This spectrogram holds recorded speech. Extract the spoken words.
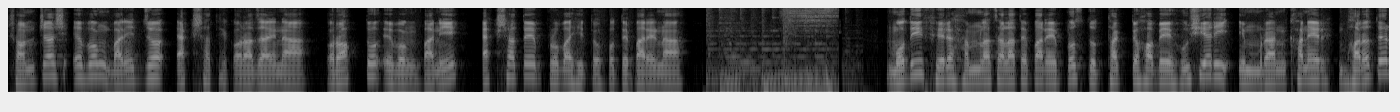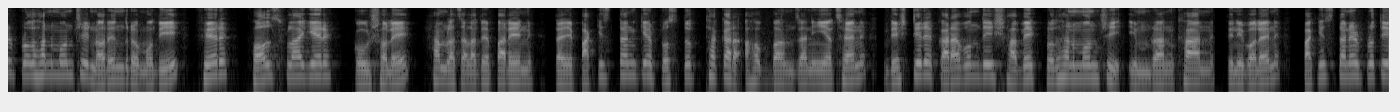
সন্ত্রাস এবং বাণিজ্য একসাথে করা যায় না, রক্ত এবং পানি একসাথে প্রবাহিত হতে পারে না। মোদি ফের হামলা চালাতে পারে, প্রস্তুত থাকতে হবে, হুঁশিয়ারি ইমরান খানের। ভারতের প্রধানমন্ত্রী নরেন্দ্র মোদি ফের ফলস ফ্ল্যাগের কৌশলে হামলা চালাতে পারেন। তাই পাকিস্তানকে প্রস্তুত থাকার আহ্বান জানিয়েছেন দেশটির কারাবন্দী সাবেক প্রধানমন্ত্রী ইমরান খান। তিনি বলেন, পাকিস্তানের প্রতি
